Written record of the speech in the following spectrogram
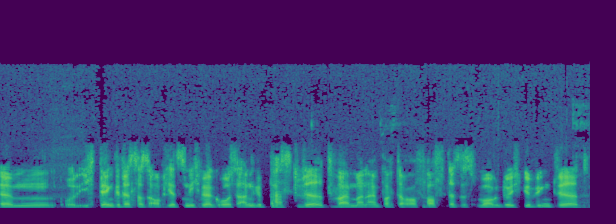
Ähm, und ich denke, dass das auch jetzt nicht mehr groß angepasst wird, weil man einfach darauf hofft, dass es morgen durchgewinkt wird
